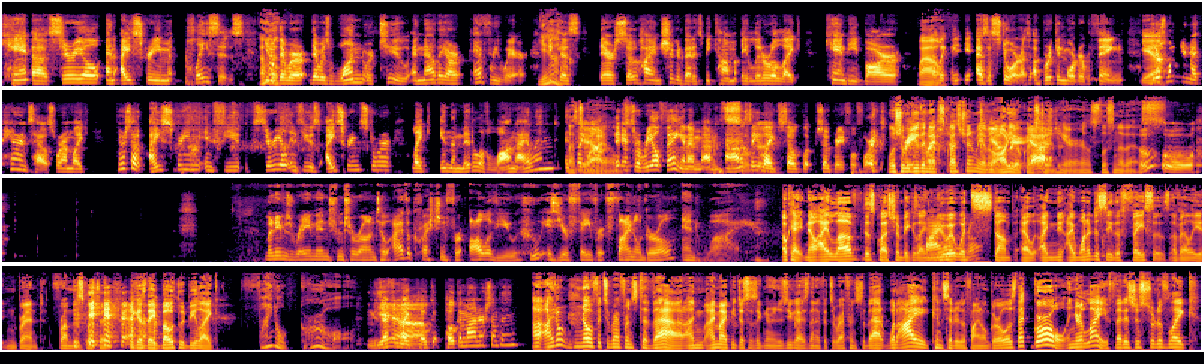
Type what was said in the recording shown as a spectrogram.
can uh, cereal and ice cream places. You know, Oh. there were there was one or two, and now they are everywhere Yeah. because they're so high in sugar that it's become a literal like candy bar, Wow. like i- i- as a store, a, a brick and mortar thing. Yeah. There's one near my parents' house where I'm like, there's an ice cream infused, cereal infused ice cream store like in the middle of Long Island. It's That's like wild. it's a real thing, and I'm I'm So honestly good. like so so grateful for it. well, should we do the next question. question? We have an audio great question question. here. Let's listen to this. Ooh. My name is Raymond from Toronto. I have a question for all of you. Who is your favorite final girl and why? Okay, now I loved this question because I Final knew it would girl? stump Elliot. I knew I wanted to see the faces of Elliot and Brent from this question because they both would be like, "Final girl." Is yeah. that from like Poke- Pokemon or something? I I don't know if it's a reference to that. I'm I might be just as ignorant as you guys then if it's a reference to that. What I consider the final girl is that girl in your life that is just sort of like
